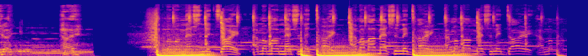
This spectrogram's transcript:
Yeah, hi. I'm on my match in the dark. I'm on my match in the dark. I'm on my match in the dark. I'm on my match in the dark. I'm on my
